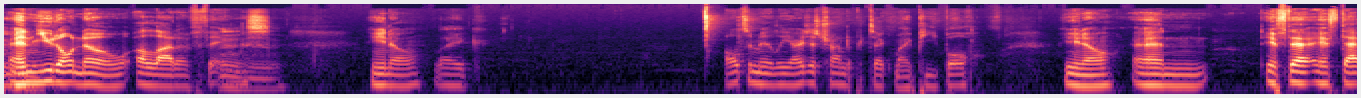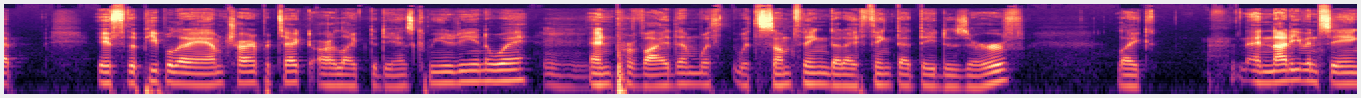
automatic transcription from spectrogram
and you don't know a lot of things Mhm. you know like ultimately i just trying to protect my people you know and if that if that if the people that i am trying to protect are like the dance community in a way Mhm. and provide them with with something that I think that they deserve like and not even saying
